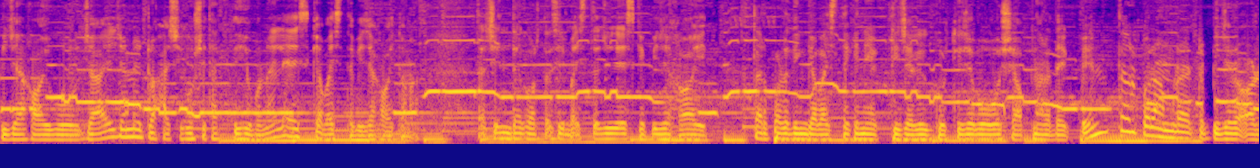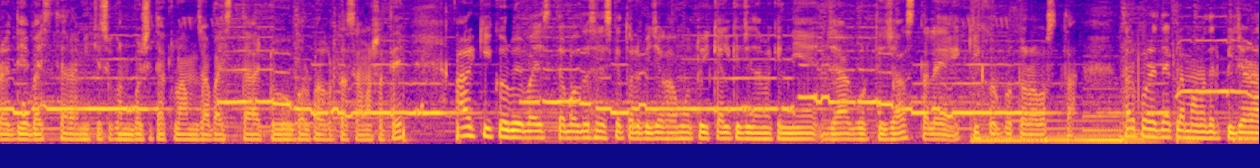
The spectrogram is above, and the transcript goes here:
পিজা খাওয়াইবো, যা, এই জন্য একটু হাসি খুশি থাকতে হইব নাহলে আজকে বাইস্তা পিজা খাওয়াইতো না। তা চিন্তা করতেছি বাইস্তা যদি আজকে পিজা খাওয়াই তারপরে দিনকা বাইশ থেকে নিয়ে একটি জায়গায় ঘুরতে যাব, অবশ্যই আপনারা দেখবেন। তারপরে আমরা একটা পিজার অর্ডার দিয়ে বাইশতার আমি কিছুক্ষণ বসে থাকলাম, যা বাইশতা একটু গল্প করতেছে আমার সাথে। আর কি করবে বাইশতা বলতেছে, আজকে তোর পিজা খাব, তুই কালকে যদি আমাকে নিয়ে যা ঘুরতে যাস, তাহলে কি করব তোর অবস্থা? তারপরে দেখলাম আমাদের পিজারা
